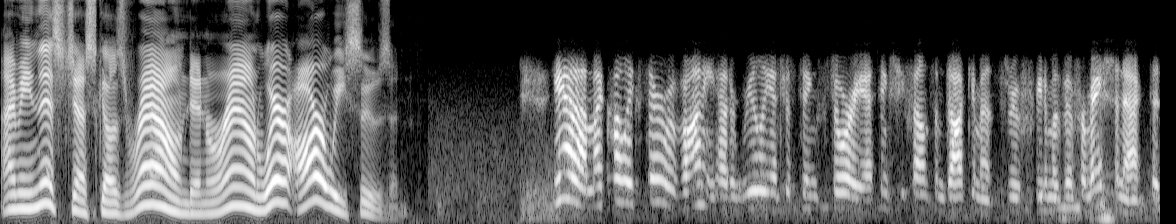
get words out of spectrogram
I mean, this just goes round and round. Where are we, Susan? Yeah, my colleague Sarah Ravani had a really interesting story. I think she found some documents through Freedom of Information Act that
